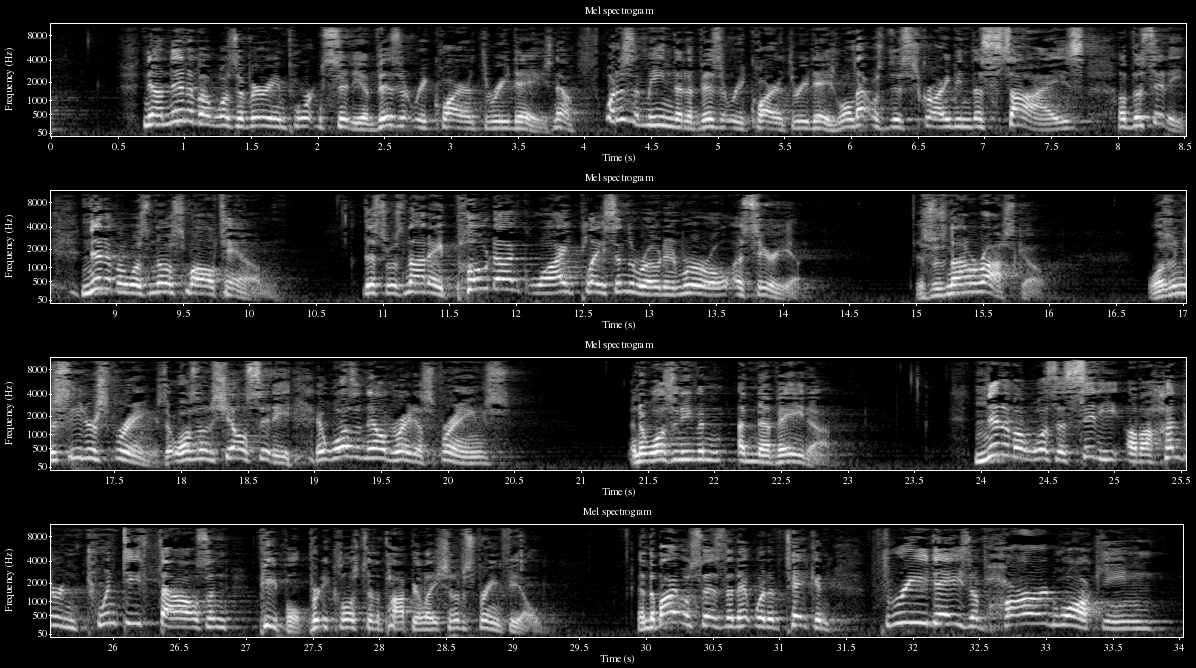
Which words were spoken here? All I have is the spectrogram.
Now, Nineveh was a very important city. A visit required three days. Now, what does it mean that a visit required three days? Well, that was describing the size of the city. Nineveh was no small town. This was not a podunk wide place in the road in rural Assyria. This was not a Roscoe. It wasn't a Cedar Springs. It wasn't a Shell City. It wasn't El Dorado Springs. And it wasn't even a Nevada. Nineveh was a city of 120,000 people, pretty close to the population of Springfield. And the Bible says that it would have taken three days of hard walking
